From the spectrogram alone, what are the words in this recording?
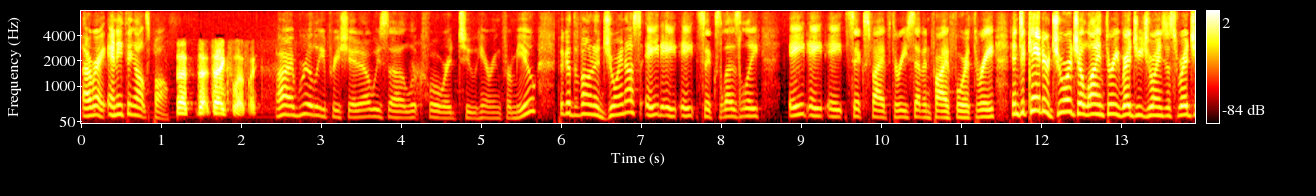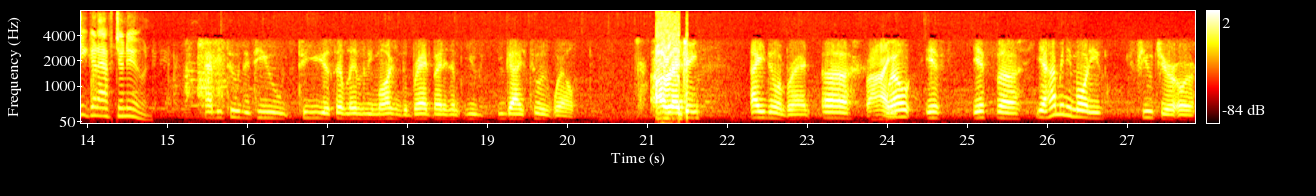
All right. Anything else, Paul? That, that, thanks, Leslie. I really appreciate it. I always uh, look forward to hearing from you. Pick up the phone and join us. 8886 Leslie. 888-653-7543. In Decatur, Georgia, line three, Reggie joins us. Reggie, good afternoon. Happy Tuesday to you, to you yourself, Leslie Martin, to Brad Bennett, and you, you guys too as well. Hi, Reggie. How you doing, Brad? Uh, Fine. Well, if if uh, yeah, how many more of these future or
